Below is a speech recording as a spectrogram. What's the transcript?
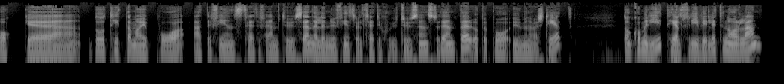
Och eh, då tittar man ju på att det finns 35 000, eller nu finns det väl 37 000 studenter uppe på Umeå universitet. De kommer hit helt frivilligt till Norrland.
